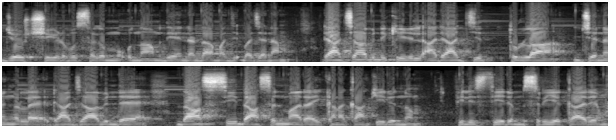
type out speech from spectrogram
ജോഷയുടെ പുസ്തകം ഒന്നാമതേ രണ്ടാം വചനം. രാജാവിന്റെ കീഴിൽ ആ രാജ്യത്തുള്ള ജനങ്ങളെ രാജാവിന്റെ ദാസി ദാസന്മാരായി കണക്കാക്കിയിരുന്നു. ഫിലിസ്തീനും സിറിയക്കാരും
